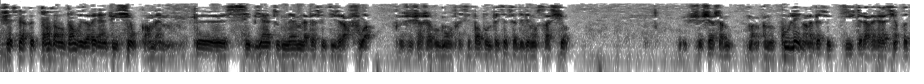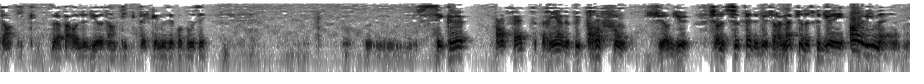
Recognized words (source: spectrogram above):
j'espère que de temps en temps vous aurez l'intuition quand même que c'est bien tout de même la perspective de la foi que je cherche à vous montrer. C'est pas pour le plaisir de faire des démonstrations. Je cherche à me couler dans la perspective de la révélation authentique, de la parole de Dieu authentique telle qu'elle nous est proposée. C'est que en fait rien de plus profond sur Dieu, sur le secret de Dieu, sur la nature de ce que Dieu est en lui-même,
